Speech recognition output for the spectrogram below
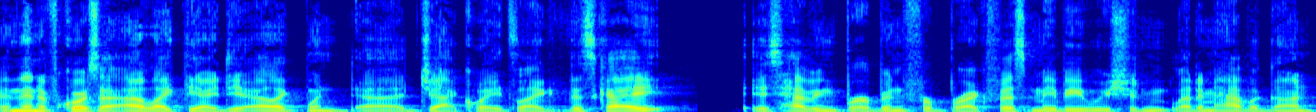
And then, of course, I, I like the idea. I like when uh, Jack Quaid's like, "This guy is having bourbon for breakfast. Maybe we shouldn't let him have a gun."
